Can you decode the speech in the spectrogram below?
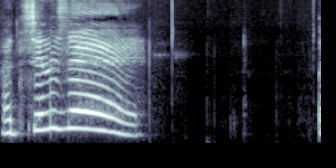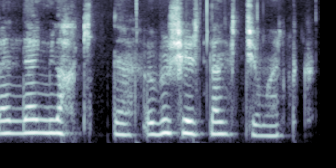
Hadi. Benden günah gitti. Öbür şeritten gideceğim artık.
